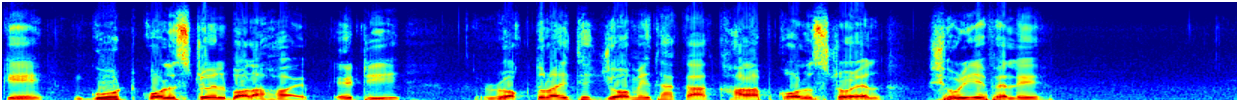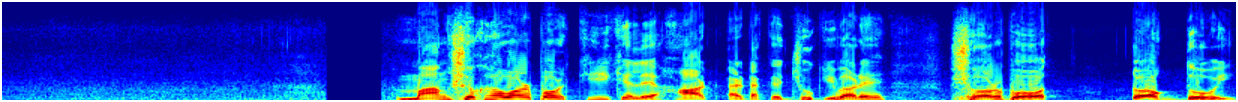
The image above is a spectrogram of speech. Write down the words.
কে গুড কোলেস্টেরল বলা হয়। এটি রক্তনালীতে জমে থাকা খারাপ কোলেস্টেরল সরিয়ে ফেলে। মাংস খাওয়ার পর কী খেলে হার্ট অ্যাটাকের ঝুঁকি বাড়ে? শরবত, টক দই,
